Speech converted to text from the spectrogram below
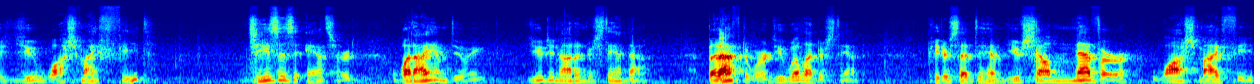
do you wash my feet? Jesus answered, What I am doing, you do not understand now, but afterward you will understand. Peter said to him, You shall never wash my feet.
